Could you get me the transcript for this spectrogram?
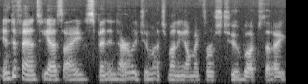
in defense, yes, I spent entirely too much money on my first two books that I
